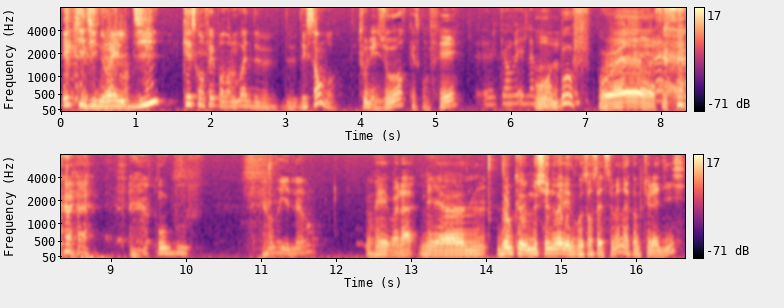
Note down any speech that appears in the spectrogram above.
Et qui dit. Noël dit qu'est-ce qu'on fait pendant le mois de, de décembre? Tous les jours, qu'est-ce qu'on fait? Euh, Le calendrier de la On- bouffe Ouais, c'est ça. On bouffe. Calendrier de l'avant. Oui, voilà. Mais euh, donc, euh, Monsieur Noël est de retour cette semaine, hein, comme tu l'as dit,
